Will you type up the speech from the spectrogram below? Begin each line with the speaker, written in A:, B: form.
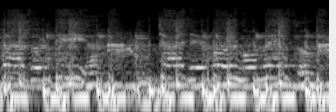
A: llegado el día, ya llegó el momento.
